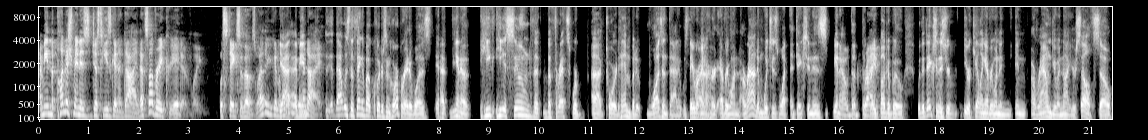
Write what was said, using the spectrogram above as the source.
I mean, the punishment is just he's gonna die. That's not very creative. Like, what stakes are those? Whether you're gonna Yeah, live or I mean, die. that was the thing about Quitters Incorporated was, uh, you know, he he assumed that the threats were uh, toward him, but it wasn't that. It was they were going to hurt everyone around him, which is what addiction is. You know, the, the Right. great bugaboo with addiction is you're you're killing everyone in in around you and not yourself. So,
